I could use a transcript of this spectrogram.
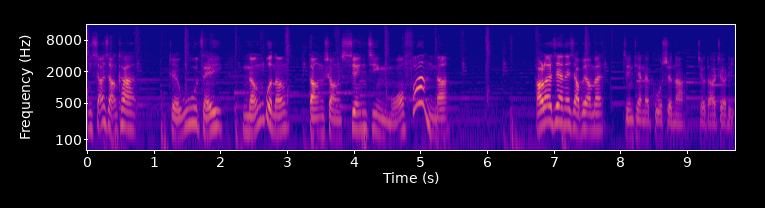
你想想看，这乌贼能不能当上先进模范呢？好了，亲爱的小朋友们，今天的故事呢就到这里。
